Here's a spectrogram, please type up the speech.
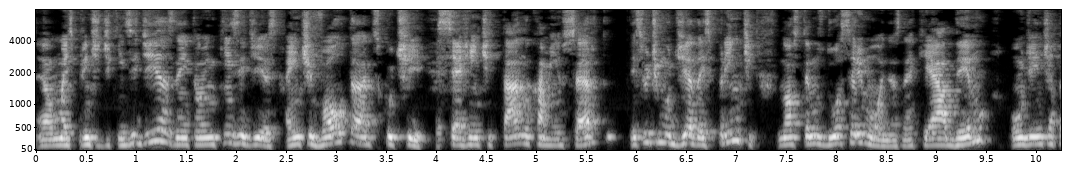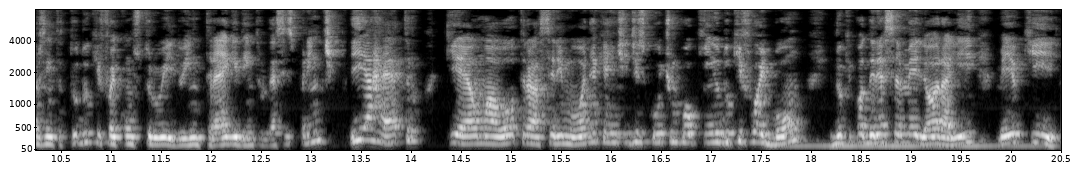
é uma sprint de 15 dias, né? Então, em 15 dias, a gente volta a discutir se a gente está no caminho certo. Nesse último dia da sprint, nós temos duas cerimônias, né? Que é a demo, onde a gente apresenta tudo o que foi construído e entregue dentro dessa sprint, e a retro, que é uma outra cerimônia que a gente discute um pouquinho do que foi bom e do que poderia ser melhor ali, meio que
